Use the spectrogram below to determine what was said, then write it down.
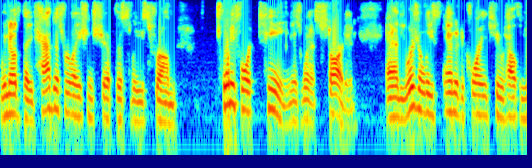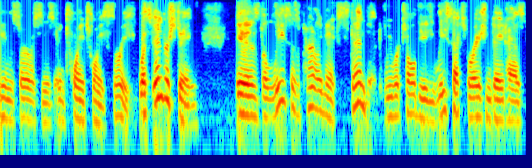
we know that they've had this relationship, this lease from 2014 is when it started. And the original lease ended, according to Health and Human Services, in 2023. What's interesting is the lease has apparently been extended. We were told the lease expiration date has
